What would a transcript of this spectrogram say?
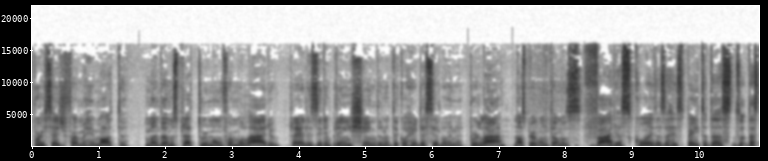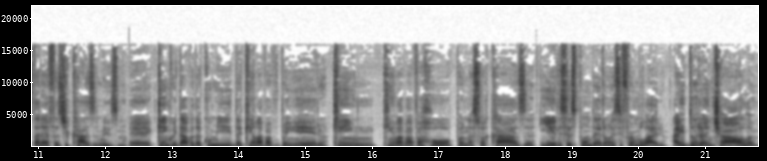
Por ser de forma remota, mandamos para a turma um formulário para eles irem preenchendo no decorrer da semana. Por lá, nós perguntamos várias coisas a respeito das, das tarefas de casa mesmo. É, quem cuidava da comida, quem lavava o banheiro, quem, quem lavava roupa na sua casa. E eles responderam esse formulário. Aí, durante a aula,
